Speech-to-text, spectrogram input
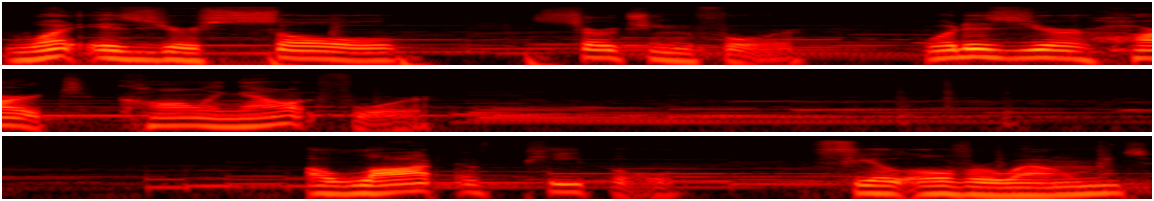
What is your soul searching for? What is your heart calling out for? A lot of people feel overwhelmed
